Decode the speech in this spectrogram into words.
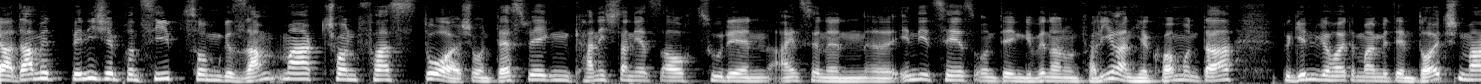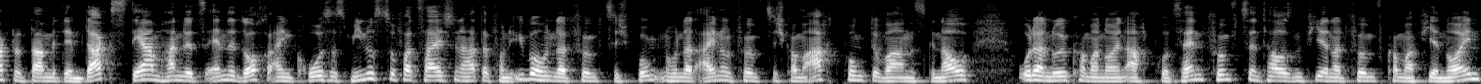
Ja, damit bin ich im Prinzip zum Gesamtmarkt schon fast durch und deswegen kann ich dann jetzt auch zu den einzelnen äh, Indizes und den Gewinnern und Verlierern hier kommen und da beginnen wir heute mal mit dem deutschen Markt und damit dem DAX, der am Handelsende doch ein großes Minus zu verzeichnen hatte von über 150 Punkten, 151,8 Punkte waren es genau oder 0,98 Prozent, 15.405,49.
